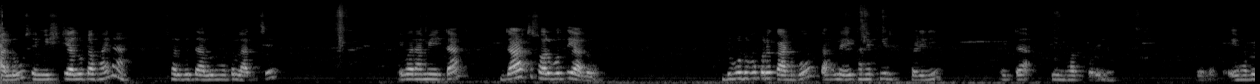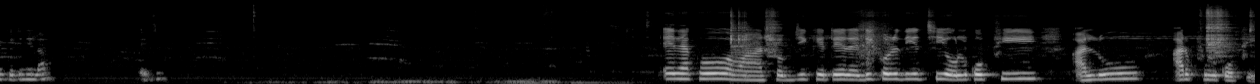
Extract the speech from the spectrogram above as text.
আলু, সেই মিষ্টি আলুটা হয় না? শরবতি আলুর মতো লাগছে। এবার আমি এটা জাস্ট শরবতি আলু। ডুবো ডুবো করে কাটবো, তাহলে এখানে ফির ফেড়ে নিই। এটা তিন ভাগ করে নিই। এইভাবে কেটে নিলাম। এই যে। এই দেখো, আমার সবজি কেটে রেডি করে দিয়েছি। ওলকপি, আলু আর ফুলকপি।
